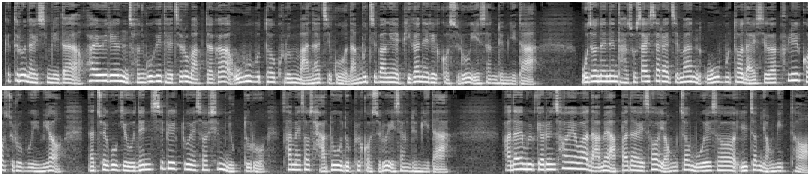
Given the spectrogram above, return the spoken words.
끝으로 날씨입니다. 화요일은 전국이 대체로 맑다가 오후부터 구름 많아지고 남부지방에 비가 내릴 것으로 예상됩니다. 오전에는 다소 쌀쌀하지만 오후부터 날씨가 풀릴 것으로 보이며 낮 최고 기온은 11도에서 16도로 3에서 4도 높을 것으로 예상됩니다. 바다의 물결은 서해와 남해 앞바다에서 0.5에서 1.0m,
